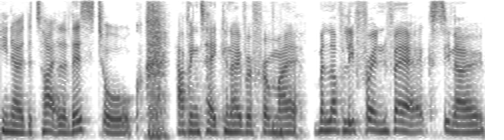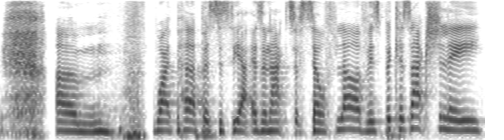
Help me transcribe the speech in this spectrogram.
you know, the title of this talk, having taken over from my, my lovely friend Vex, you know, um, why purpose is the is an act of self love is because actually,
